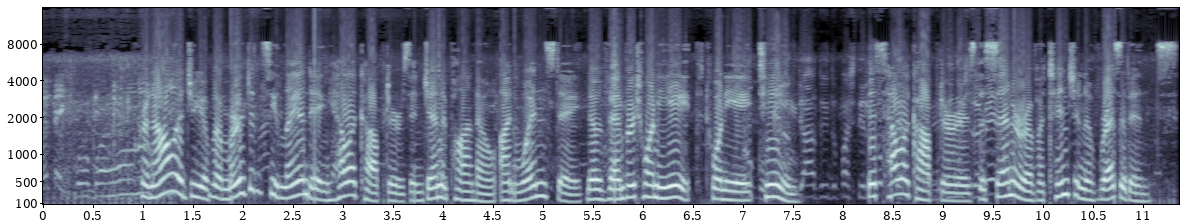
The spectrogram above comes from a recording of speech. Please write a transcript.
Chronology of emergency landing helicopters in Jeneponto on Wednesday, November 28, 2018. Jatuh itu pasti This helicopter is the center of attention of residents.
